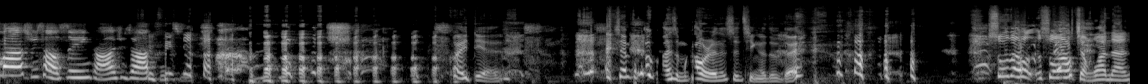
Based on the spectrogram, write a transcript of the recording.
吗？徐小新，赶快去叫他辞职。快点，先不要管什么告人的事情了，对不对？说到说到蒋万安，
